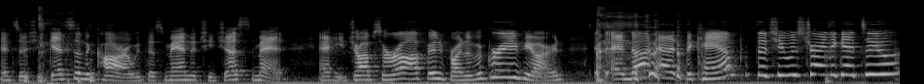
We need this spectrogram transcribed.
And so she gets in the car with this man that she just met, and he drops her off in front of a graveyard, and, and not at the camp that she was trying to get to.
